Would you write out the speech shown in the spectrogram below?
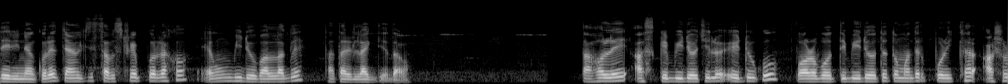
দেরি না করে চ্যানেলটি সাবস্ক্রাইব করে রাখো এবং ভিডিও ভালো লাগলে তাড়াতাড়ি লাইক দিয়ে দাও। তাহলে আজকে ভিডিও ছিল এটুকু। পরবর্তী ভিডিওতে তোমাদের পরীক্ষার আসল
